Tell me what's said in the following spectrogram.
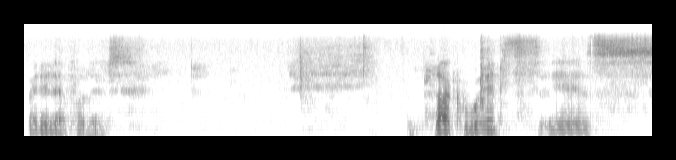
where did I put it? The plug width is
